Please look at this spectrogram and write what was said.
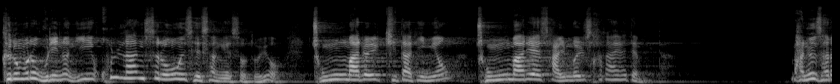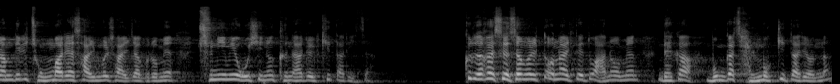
그러므로 우리는 이 혼란스러운 세상에서도요, 종말을 기다리며 종말의 삶을 살아야 됩니다. 많은 사람들이 종말의 삶을 살자 그러면 주님이 오시는 그날을 기다리자. 그러다가 세상을 떠날 때도 안 오면 내가 뭔가 잘못 기다렸나?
